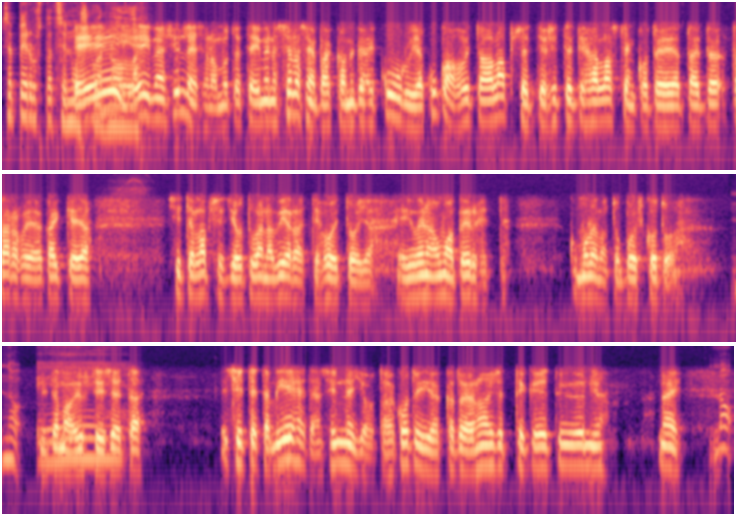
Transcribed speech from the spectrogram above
sä perustat sen uskonnolla? Ei, ei mä silleen sano, mutta että ei mennä sellaiseen paikkaan, mikä ei kuulu. Ja kuka hoitaa lapset ja sitten tehdään lastenkoteja tai tarhoja ja kaikkea. Ja sitten lapset joutuu aina vieraiden hoitoon ja ei ole enää oma perhettä, kun molemmat on pois kotoa. No niin tämä on just se, että sitten, että miehetään sinne joutaa kotiin ja kato, ja naiset tekee työn ja näin. No,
